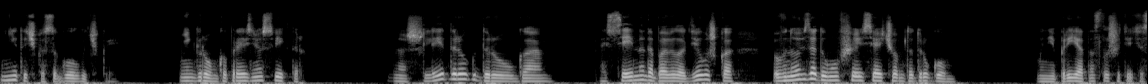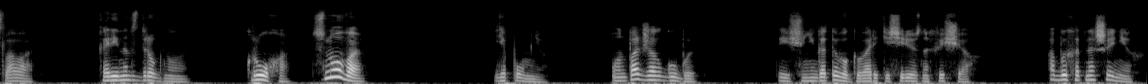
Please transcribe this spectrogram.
ниточка с иголочкой. — негромко произнес Виктор. «Нашли друг друга», — рассеянно добавила девушка, вновь задумавшаяся о чем-то другом. Мне приятно слышать эти слова. Карина вздрогнула. «Кроха! Снова?» «Я помню». Он поджал губы. «Ты еще не готова говорить о серьезных вещах. Об их отношениях.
